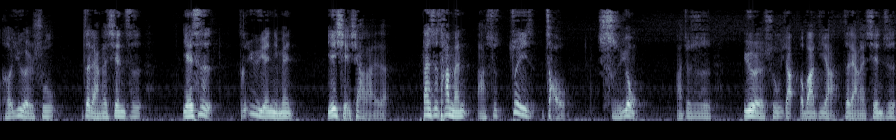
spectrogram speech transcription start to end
和约尔书这两个先知，也是这个预言里面也写下来的，但是他们啊是最早使用啊，就是约尔书加俄巴底亚这两个先知，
